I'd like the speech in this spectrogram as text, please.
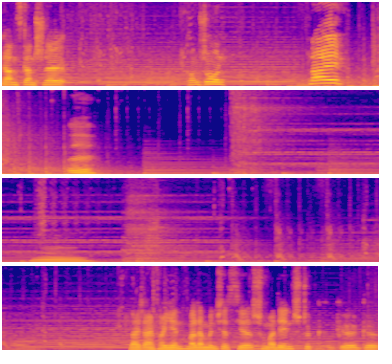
Ganz, ganz schnell. Komm schon. Nein! Äh. Vielleicht einfach hier hinten, weil dann bin ich jetzt hier schon mal den Stück ge ge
